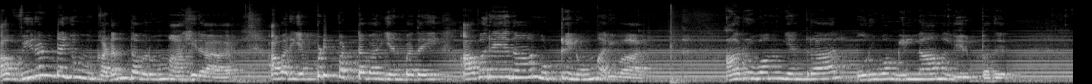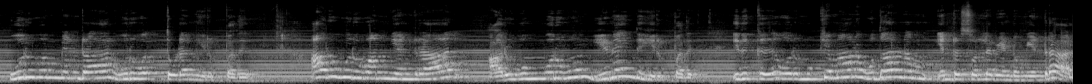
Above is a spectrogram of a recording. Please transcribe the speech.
அவ்விரண்டையும் கடந்தவரும் ஆகிறார். அவர் எப்படிப்பட்டவர் என்பதை அவரேதான் முற்றிலும் அறிவார். அருவம் என்றால் உருவம் இல்லாமல் இருப்பது. உருவம் என்றால் உருவத்துடன் இருப்பது. அருவுருவம் என்றால் அருவும் உருவும் இணைந்து இருப்பது. இதுக்கு ஒரு முக்கியமான உதாரணம் என்று சொல்ல வேண்டும் என்றால்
